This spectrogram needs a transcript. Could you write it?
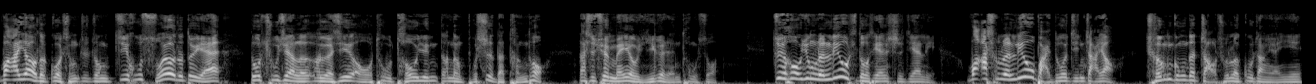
挖药的过程之中，几乎所有的队员都出现了恶心、呕吐、头晕等等不适的疼痛，但是却没有一个人痛说。最后用了六十多天时间里，挖出了六百多斤炸药，成功的找出了故障原因。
